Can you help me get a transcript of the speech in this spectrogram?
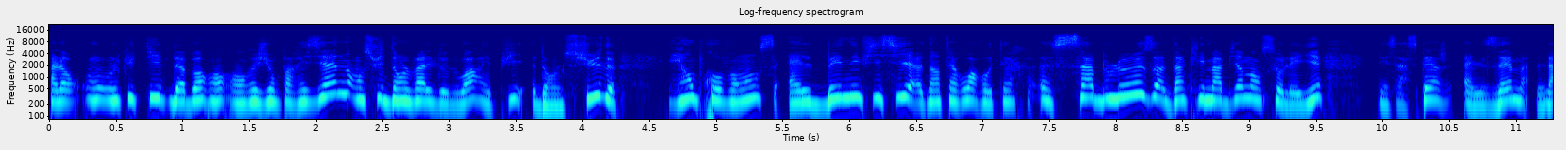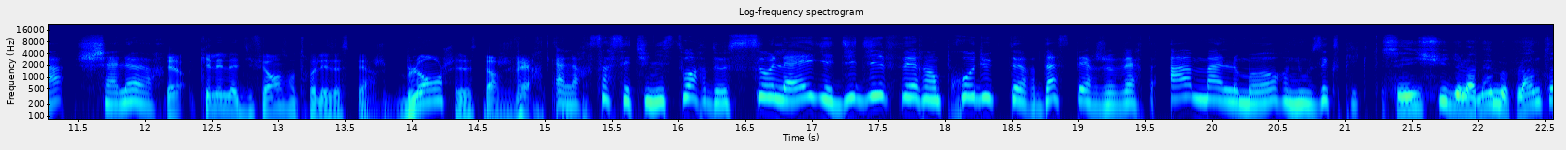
Alors, on le cultive d'abord en, en région parisienne, ensuite dans le Val-de-Loire et puis dans le sud. Et en Provence, elle bénéficie d'un terroir aux terres euh, sableuses, d'un climat bien ensoleillé. Les asperges, elles aiment la chaleur. Et alors, quelle est la différence entre les asperges blanches et les asperges vertes? Alors ça, c'est une histoire de soleil. Et Didier Ferrin, producteur d'asperges vertes à Malmort, nous C'est issu de la même plante,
